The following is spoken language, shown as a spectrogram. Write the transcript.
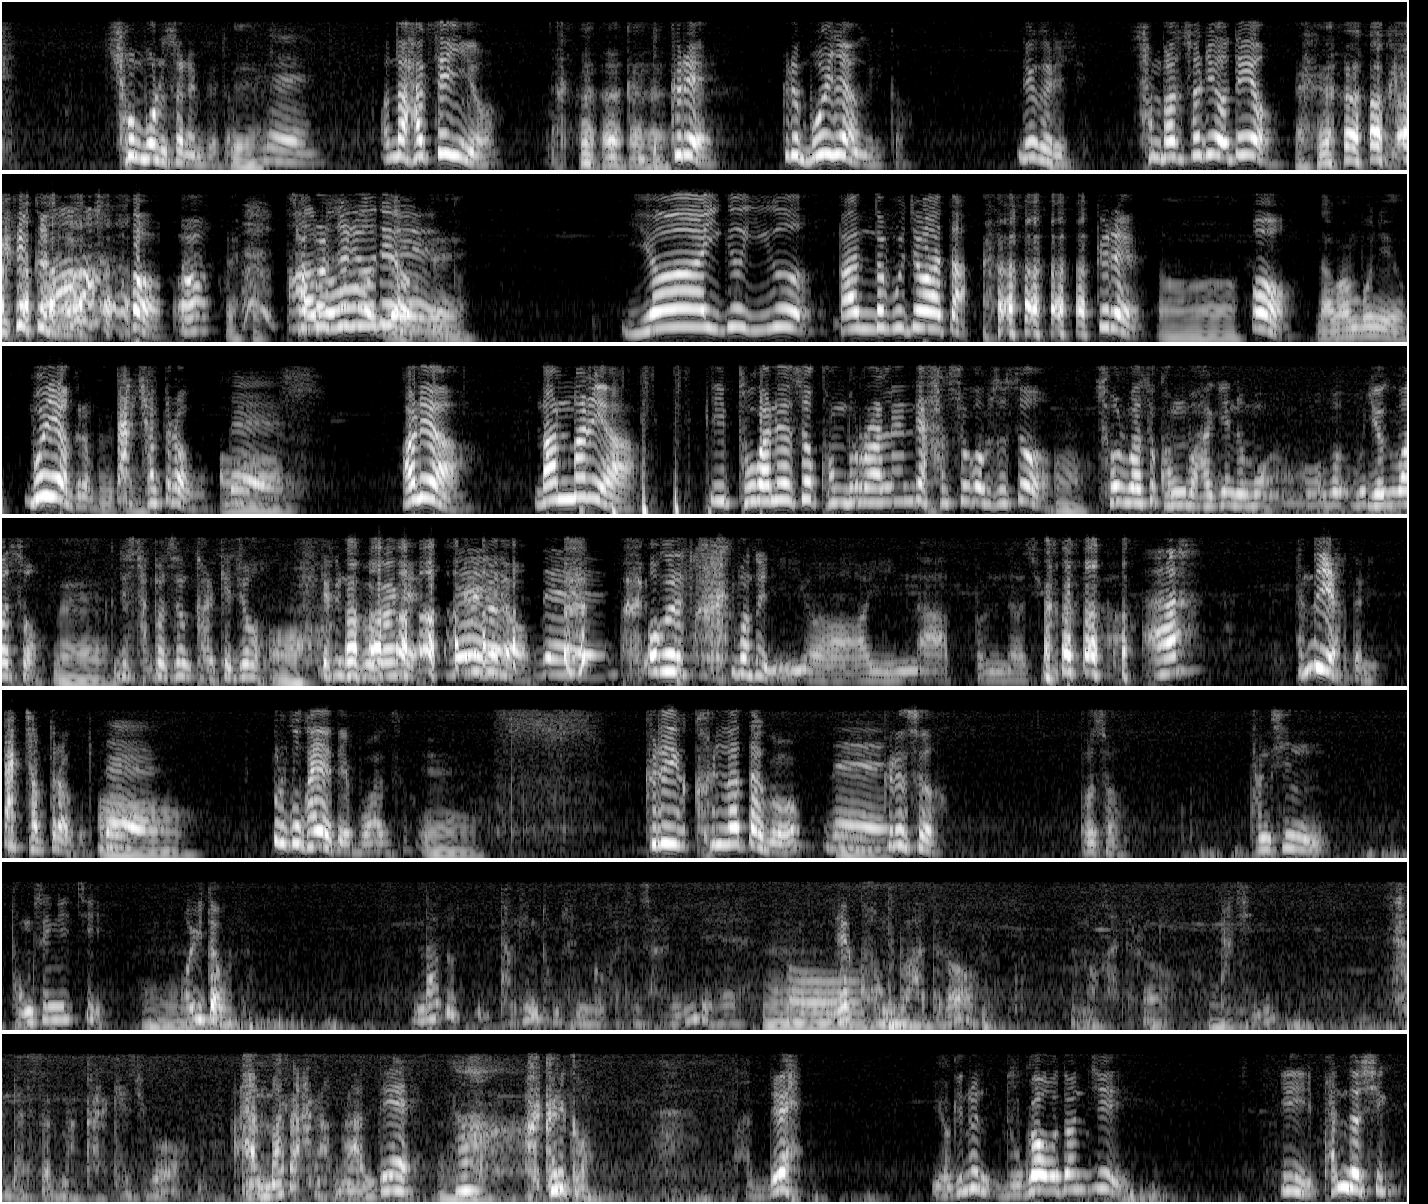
처음 보는 사람이거든. 네. 네. 아, 나 학생이요. 그래. 그래, 뭐냐, 그러니까. 내가 그러지. 삼반설이 어디요? 그랬거든. 어, 어. 삼반설이 바로, 어디요? 네. 네. 이야, 이거, 이거, 반너부 좋았다. 그래. 어, 어, 남한 분이 뭐야, 그럼 딱 잡더라고. 네. 아니야, 난 말이야. 이 북한에서 공부를 하려는데 할 수가 없어서 어. 서울 와서 공부하기는 뭐, 어, 뭐 여기 왔어. 네. 근데 삼반선 가르쳐줘. 어. 내가 넘어가게. 네. 그러거든. 네. 어, 그래, 딱 보더니, 이야, 이 나쁜 자식. 아, 안 돼! 하더니 딱 잡더라고. 네. 어, 끌고 가야 돼, 모아서. 예. 그래, 이거 큰일 났다고. 네. 그래서, 벗어. 당신 동생 있지? 음. 어, 있다고 그러자. 나도 당신 동생인 것 같은 사람인데, 음. 어. 내 공부하도록, 넘어가도록, 음. 당신 삼팔선만 가르쳐 주고, 아무 말 안 하면 안 돼. 음. 아, 그러니까, 안 돼. 여기는 누가 오든지, 이 반드시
